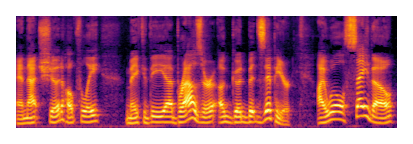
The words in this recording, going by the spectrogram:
and that should hopefully make the uh, browser a good bit zippier. I will say though,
